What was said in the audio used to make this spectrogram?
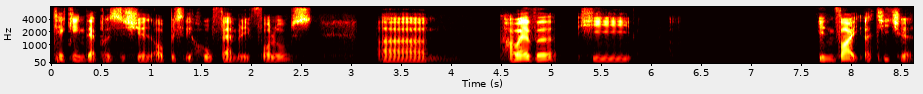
taking that position, obviously the whole family follows. Um, however, he invite a teacher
